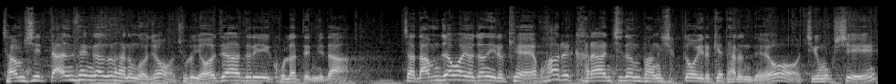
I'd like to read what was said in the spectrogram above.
잠시 딴 생각을 하는 거죠. 주로 여자들이 골랐답니다. 자, 남자와 여자는 이렇게 화를 가라앉히는 방식도 이렇게 다른데요. 지금 혹시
